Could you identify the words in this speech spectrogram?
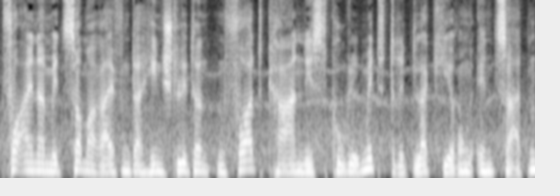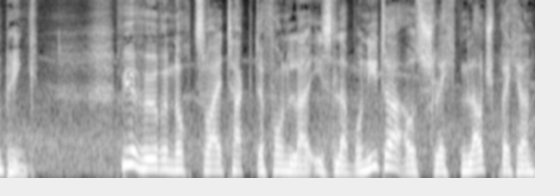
vor einer mit Sommerreifen dahinschlitternden Ford K-Nistkugel mit Drittlackierung in zarten Pink. Wir hören noch zwei Takte von La Isla Bonita aus schlechten Lautsprechern,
